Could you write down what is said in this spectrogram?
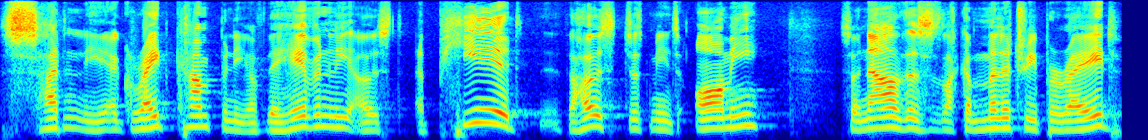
Suddenly, a great company of the heavenly host appeared. The host just means army so now this is like a military parade.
